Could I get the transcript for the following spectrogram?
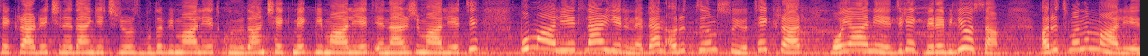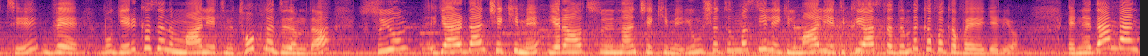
tekrar reçineden geçiriyoruz. Bu da bir maliyet. Kuyudan çekmek bir maliyet, enerji maliyeti. Bu maliyetler yerine ben arıttığım suyu tekrar boyaneye direkt verebiliyorsam arıtmanın maliyeti ve bu geri kazanım maliyetini topladığımda suyun yerden çekimi, yeraltı suyundan çekimi, yumuşatılması ile ilgili maliyeti kıyasladığımda kafa kafaya geliyor. E neden ben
